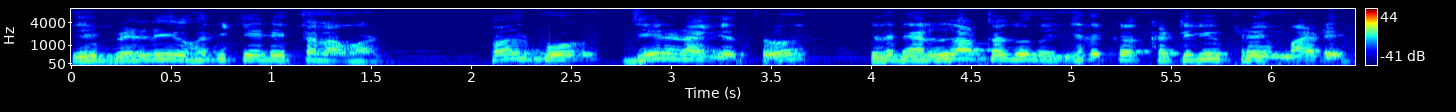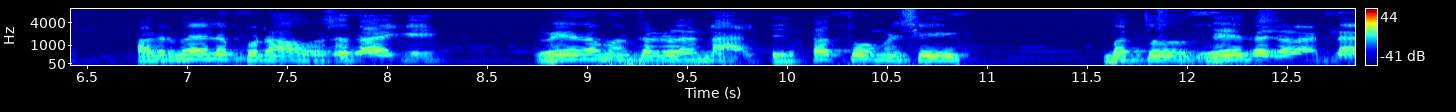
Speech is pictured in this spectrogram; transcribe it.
ಈ ಬೆಳ್ಳಿ ಹೊದಿಕೆ ಏನಿತ್ತಲ್ಲ ಅವಾಗ? ಸ್ವಲ್ಪ ಜೀರ್ಣ ಆಗಿತ್ತು, ಇದನ್ನೆಲ್ಲ ತೆಗೆದು ಇದಕ್ಕೆ ಕಟ್ಟಿಗೆ ಫ್ರೇಮ್ ಮಾಡಿ, ಅದ್ರ ಮೇಲೆ ಪುನಃ ಹೊಸದಾಗಿ ವೇದ ಮಂತ್ರಗಳನ್ನು ಹಾಕಿ, ತತ್ವಮಸಿ ಮತ್ತು ವೇದಗಳನ್ನು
